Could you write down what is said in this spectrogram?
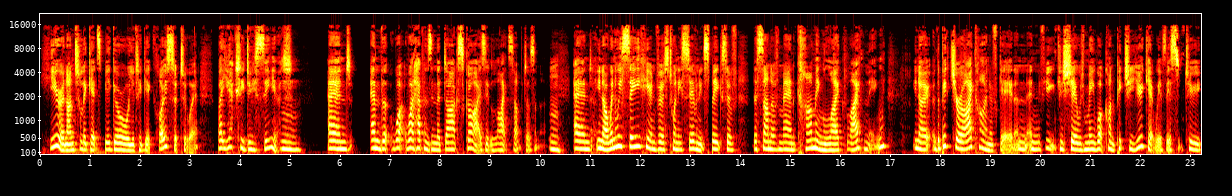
hear it until it gets bigger or you to get closer to it, but you actually do see it. Hmm. And and the, what what happens in the dark skies? It lights up, doesn't it? Hmm. And you know when we see here in verse twenty seven, it speaks of the Son of Man coming like lightning you know, the picture I kind of get, and, and if you can share with me what kind of picture you get with this too,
